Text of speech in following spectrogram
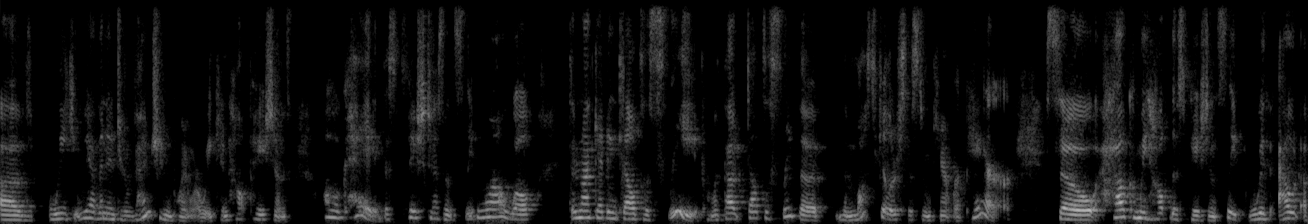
of we, we have an intervention point where we can help patients. Oh, okay, this patient isn't sleeping well. Well, they're not getting delta sleep. Without delta sleep, the, the muscular system can't repair. So, how can we help this patient sleep without a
